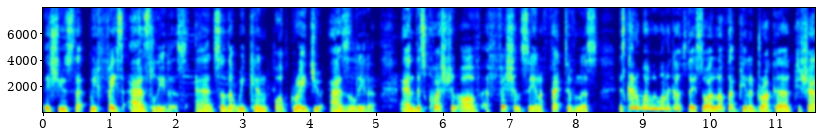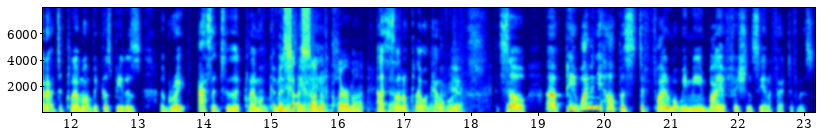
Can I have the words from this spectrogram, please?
issues that we face as leaders and so that we can upgrade you as a leader. And this question of efficiency and effectiveness is kind of where we want to go today. So I love that Peter Drucker. Shout out to Claremont because Peter's a great asset to the Claremont community. A, a son of Claremont. A yeah. son of Claremont, California. Yeah. So, uh, Pete, why don't you help us define what we mean by efficiency and effectiveness?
